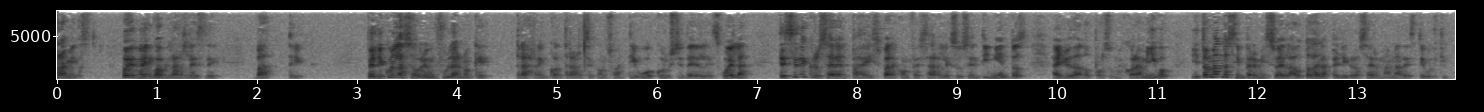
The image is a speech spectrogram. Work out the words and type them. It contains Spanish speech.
Hola amigos, hoy vengo a hablarles de Bad Trip, película sobre un fulano que, tras reencontrarse con su antiguo crush de la escuela, decide cruzar el país para confesarle sus sentimientos, ayudado por su mejor amigo y tomando sin permiso el auto de la peligrosa hermana de este último.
